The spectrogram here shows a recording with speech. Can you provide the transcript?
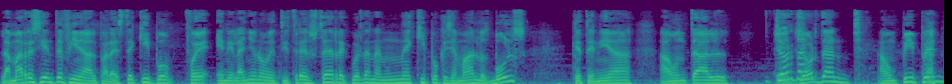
La más reciente final para este equipo fue en el año 93. ¿Ustedes recuerdan a un equipo que se llamaba los Bulls? Que tenía a un tal... eh, Jordan. Jordan, a un Pippen.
